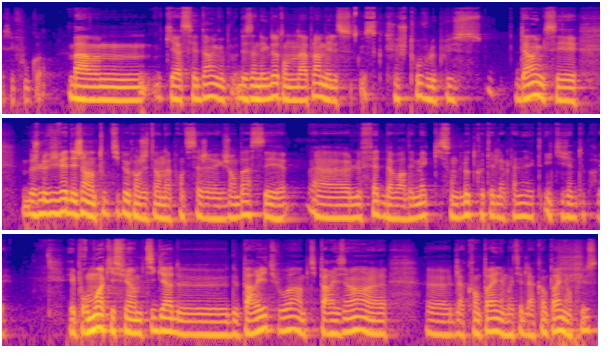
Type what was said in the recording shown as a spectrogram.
c'est fou quoi. Bah, hum, qui est assez dingue. Des anecdotes, on en a plein, mais ce que je trouve le plus dingue, c'est je le vivais déjà un tout petit peu quand j'étais en apprentissage avec Jean Bas, c'est euh, le fait d'avoir des mecs qui sont de l'autre côté de la planète et qui viennent te parler. Et pour moi, qui suis un petit gars de, de Paris, tu vois, un petit Parisien euh, euh, de la campagne, à moitié de la campagne en plus,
